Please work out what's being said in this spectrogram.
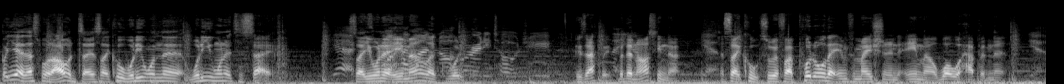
But yeah, that's what I would say. It's like, cool. What do you want the What do you want it to say? Yeah. So you want an email, like, what- already told you. Exactly. But then asking that, Yeah. it's like, cool. So if I put all that information in email, what will happen then? Yeah.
